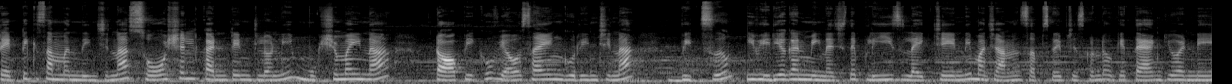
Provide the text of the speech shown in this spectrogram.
టెట్కి సంబంధించిన సోషల్ కంటెంట్లోని ముఖ్యమైన టాపిక్ వ్యవసాయం గురించిన బిట్స్. ఈ వీడియో కానీ మీకు నచ్చితే ప్లీజ్ లైక్ చేయండి. మా ఛానల్ సబ్స్క్రైబ్ చేసుకోండి. ఓకే థ్యాంక్ యూ అండి.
